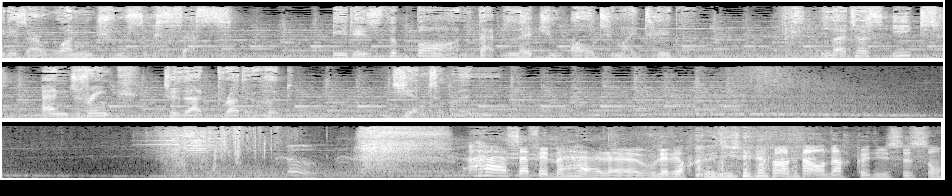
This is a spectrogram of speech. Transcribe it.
it is our one true success. It is the bond that led you all to my table. Let us eat and drink to that brotherhood, gentlemen. Ah, ça fait mal. Euh, Vous l'avez reconnu. on, a, on a reconnu ce son.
